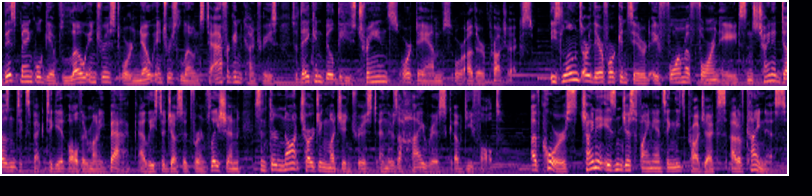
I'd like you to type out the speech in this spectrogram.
this bank will give low interest or no interest loans to African countries so they can build these trains or dams or other projects. These loans are therefore considered a form of foreign aid since China doesn't expect to get all their money back, at least adjusted for inflation, since they're not charging much interest and there's a high risk of default. Of course, China isn't just financing these projects out of kindness.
